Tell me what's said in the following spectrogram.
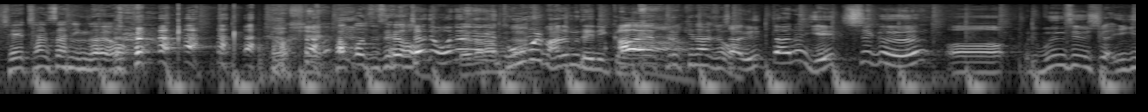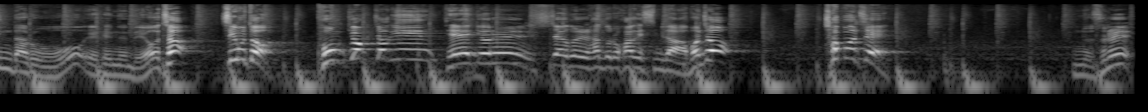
제 찬스 아닌가요? 바꿔주세요. 자 근데 대단합니다. 도움을 받으면 되니까. 아, 예, 그렇긴 하죠. 자 일단은 예측은 어, 우리 문세윤 씨가 이긴다로 예, 됐는데요. 자 지금부터 본격적인 대결을 시작을 하도록 하겠습니다. 먼저 첫 번째 음료수를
